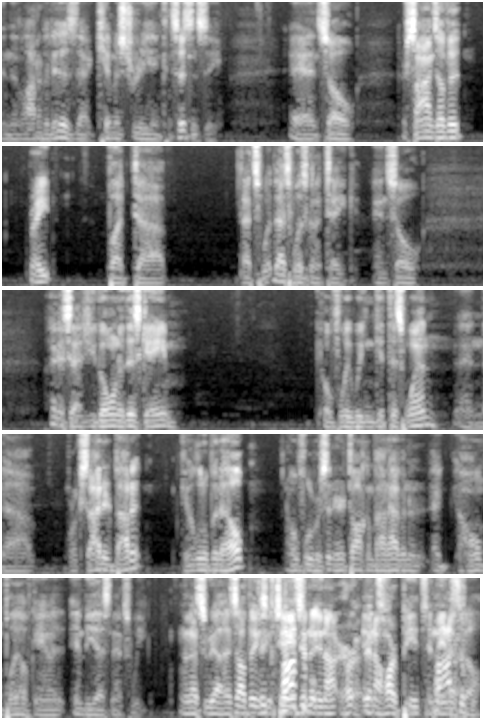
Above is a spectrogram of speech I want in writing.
And a lot of it is that chemistry and consistency. And so there's signs of it, right? But uh, that's what that's what it's going to take. And so, like I said, you go into this game. Hopefully, we can get this win, and uh, we're excited about it. Get a little bit of help. And hopefully, we're sitting here talking about having a, a home playoff game at MBS next week. And that's yeah, that's how things It's can change in, in, a, in a heartbeat it's in the. NFL.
